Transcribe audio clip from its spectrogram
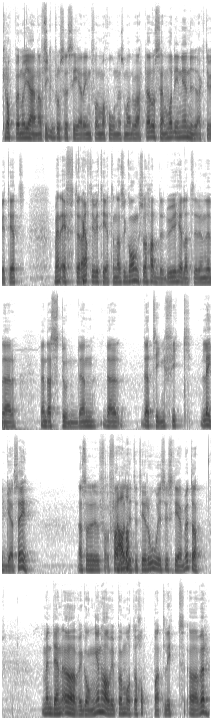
Kroppen og hjernen fikk prosessere informasjonen som hadde vært der, og sen var det inn i en ny aktivitet. Men efter Ja. aktiviteternas gång så hade du ju hela tiden det där, den där stunden där, där ting fick lägga sig. Alltså f- Ja litt til lite till ro i systemet då. Men den övergången har vi på en måte hoppat litt over.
